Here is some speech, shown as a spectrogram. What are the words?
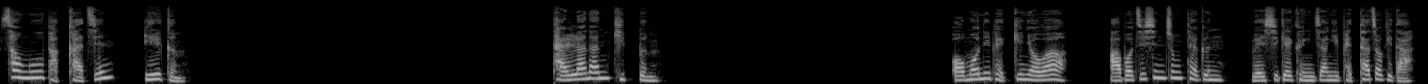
성우 박하진 읽음 단란한 기쁨 어머니 백기녀와 아버지 신중택은 외식에 굉장히 배타적이다.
